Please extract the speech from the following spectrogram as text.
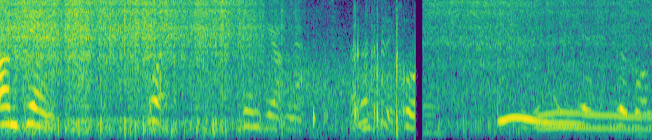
Um, James. What? James, you're up next. Oh, that's pretty cool. Good one.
